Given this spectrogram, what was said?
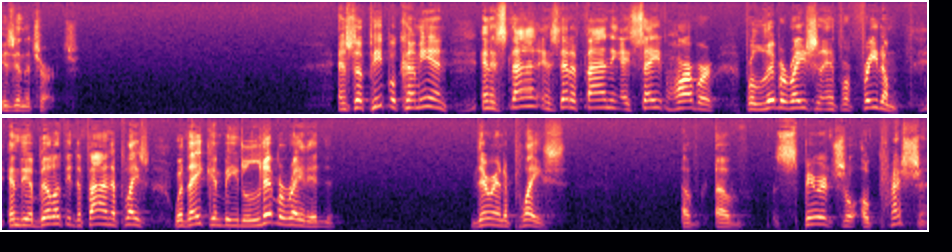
is in the church. And so people come in, and not, instead of finding a safe harbor for liberation and for freedom and the ability to find a place where they can be liberated, they're in a place of, of spiritual oppression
